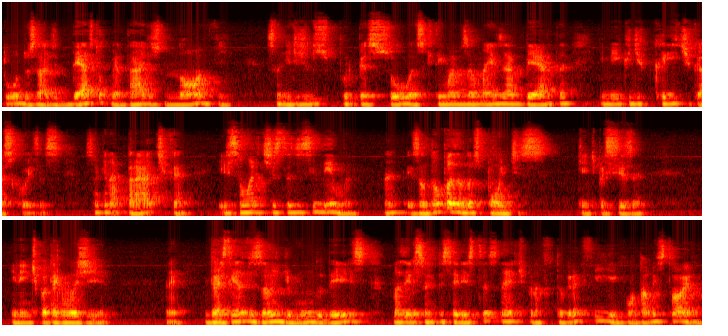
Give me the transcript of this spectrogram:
todos, lá, de 10 documentários, 9 são dirigidos por pessoas que têm uma visão mais aberta e meio que de crítica às coisas. Só que na prática, eles são artistas de cinema. Né? Eles não estão fazendo as pontes que a gente precisa e nem tipo a tecnologia. Né? Então eles têm a visão de mundo deles, mas eles são especialistas né, tipo, na fotografia, em contar uma história.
